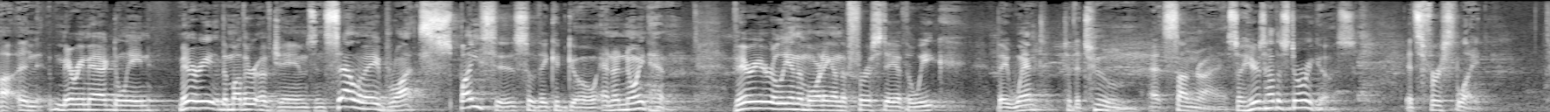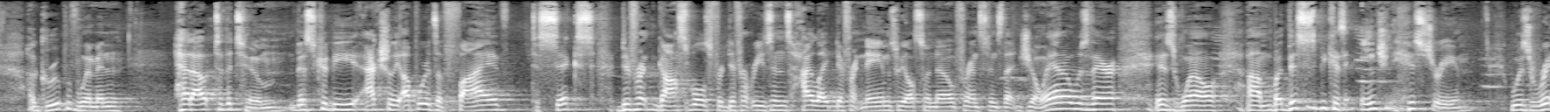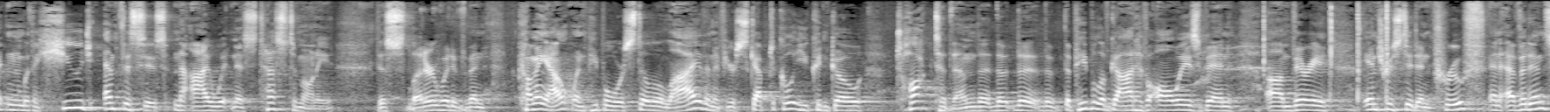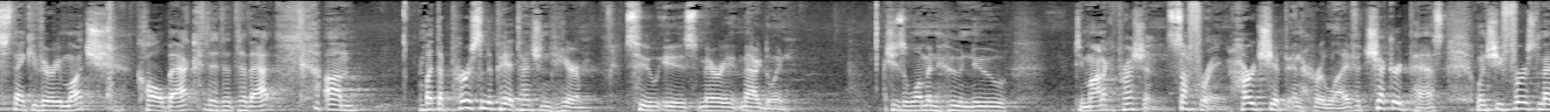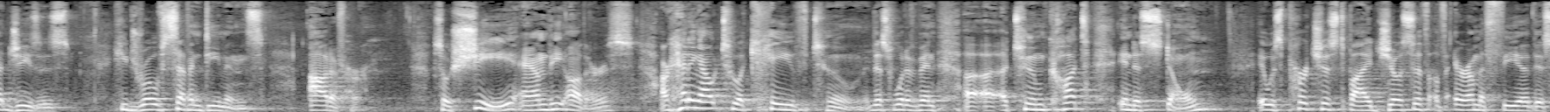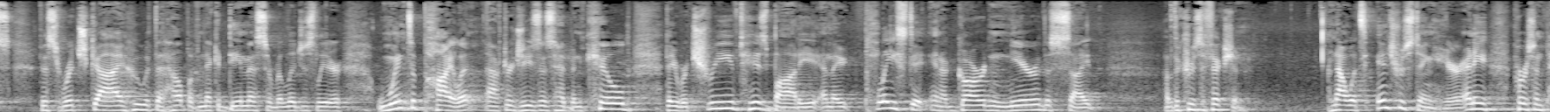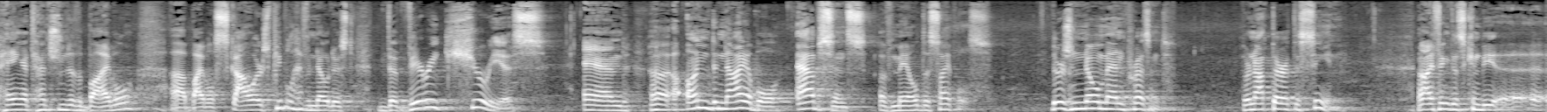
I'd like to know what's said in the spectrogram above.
Uh, and Mary Magdalene, Mary, the mother of James, and Salome brought spices so they could go and anoint him. Very early in the morning on the first day of the week, they went to the tomb at sunrise. So here's how the story goes it's first light. A group of women head out to the tomb. This could be actually upwards of five to six. Different gospels, for different reasons, highlight different names. We also know, for instance, that Joanna was there as well. Um, but this is because ancient history was written with a huge emphasis the eyewitness testimony. This letter would have been coming out when people were still alive, and if you're skeptical, you could go talk to them. The, the, the, the people of God have always been um, very interested in proof and evidence. Thank you very much. Call back to, to that. Um, but the person to pay attention here to is Mary Magdalene. She's a woman who knew demonic oppression, suffering, hardship in her life, a checkered past. When she first met Jesus, he drove seven demons out of her. So she and the others are heading out to a cave tomb. This would have been a, a, tomb cut into stone. It was purchased by Joseph of Arimathea, this, this rich guy who, with the help of Nicodemus, a religious leader, went to Pilate after Jesus had been killed. They retrieved his body and they placed it in a garden near the site of the crucifixion. Now, what's interesting here, any person paying attention to the Bible, uh, Bible scholars, people have noticed the very curious and uh, undeniable absence of male disciples. There's no men present, they're not there at the scene. Now, I think this can be uh,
